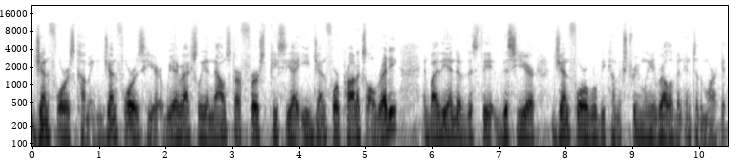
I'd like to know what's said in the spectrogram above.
Gen 4 is coming. Gen 4 is here. We have actually announced our first PCIe Gen 4 products already, and by the end of this, this year, Gen 4 will become extremely relevant into the market.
